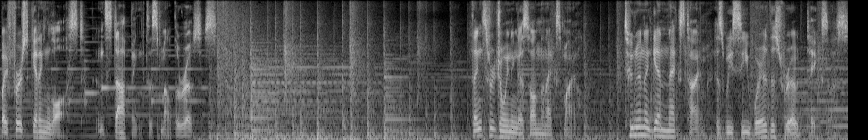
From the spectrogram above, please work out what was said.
by first getting lost and stopping to smell the roses. Thanks for joining us on The Next Mile. Tune in again next time as we see where this road takes us.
